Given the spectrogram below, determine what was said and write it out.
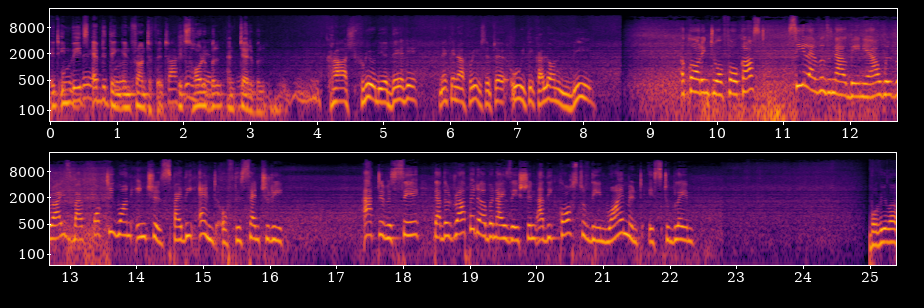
It invades everything in front of it. It's horrible and terrible. Ka shfryrje deri, ne kena frikë sepse ujti kalon mbi. According to a forecast, sea levels in Albania will rise by 41 inches by the end of this century. Activists say that the rapid urbanization at the cost of the environment is to blame. Bovilla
